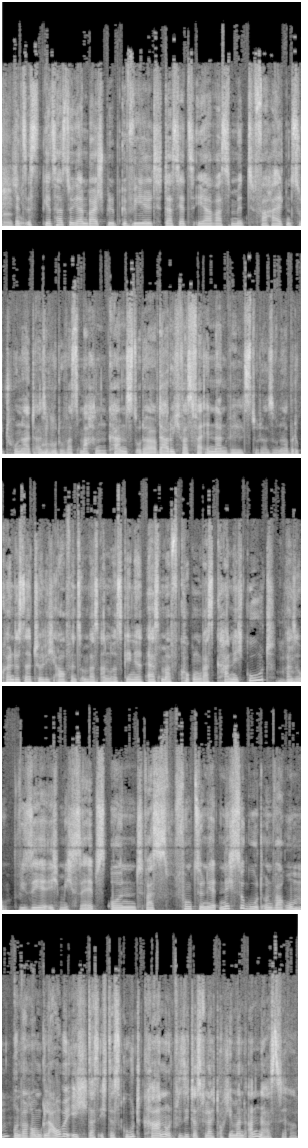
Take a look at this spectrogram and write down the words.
Ne? So. Jetzt, ist, jetzt hast du ja ein Beispiel gewählt, das jetzt eher was mit Verhalten zu tun hat, also wo du was machen kannst oder dadurch was verändern willst oder so. ne? Aber du könntest natürlich auch, wenn es um was anderes ginge, erstmal gucken, was kann ich gut, also wie sehe ich mich selbst und was funktioniert nicht so gut und warum und warum glaube ich, dass ich das gut kann und wie sieht das vielleicht auch jemand anders, ja.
